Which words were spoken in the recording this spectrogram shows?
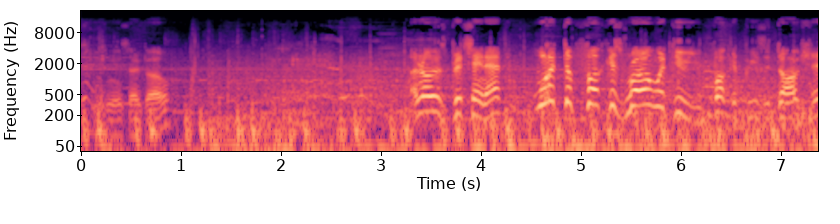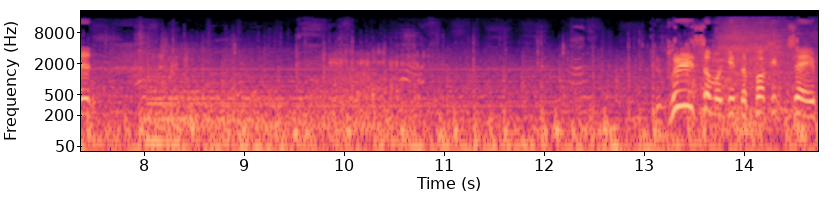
Excuse me go. I know this bitch ain't after. What the fuck is wrong with you, you fucking piece of dog shit? Please, someone get the fucking tape.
